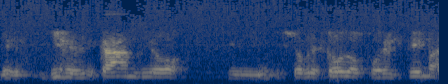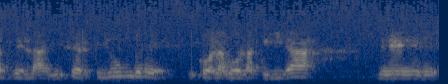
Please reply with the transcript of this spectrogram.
de bienes de cambio y sobre todo por el tema de la incertidumbre y con la volatilidad de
